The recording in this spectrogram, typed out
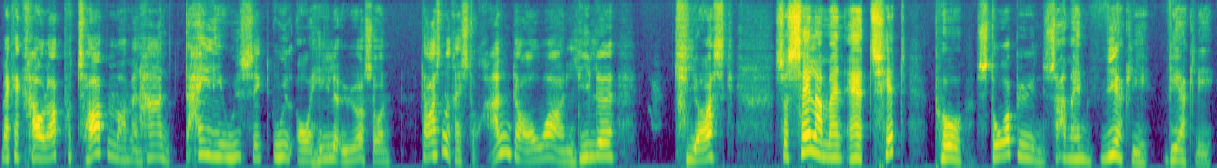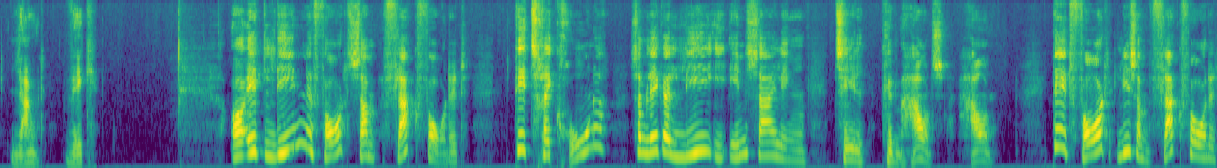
Man kan kravle op på toppen, og man har en dejlig udsigt ud over hele Øresund. Der er også en restaurant derovre og en lille kiosk. Så selvom man er tæt på storbyen, så er man virkelig, virkelig langt væk. Og et lignende fort som Flakfortet, det er tre kroner, som ligger lige i indsejlingen til Københavns Havn. Det er et fort, ligesom Flakfortet,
